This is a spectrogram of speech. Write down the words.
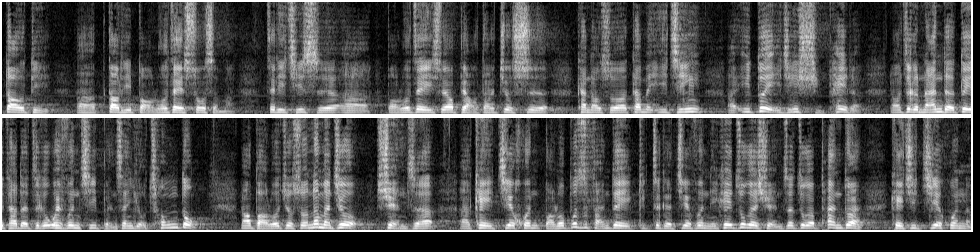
到底啊，到底保罗在说什么。这里其实啊，保罗这里所要表达的就是看到说，他们已经啊一对已经许配了，然后这个男的对他的这个未婚妻本身有冲动，然后保罗就说：“那么就选择啊，可以结婚。”保罗不是反对这个结婚，你可以做个选择，做个判断，可以去结婚了。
